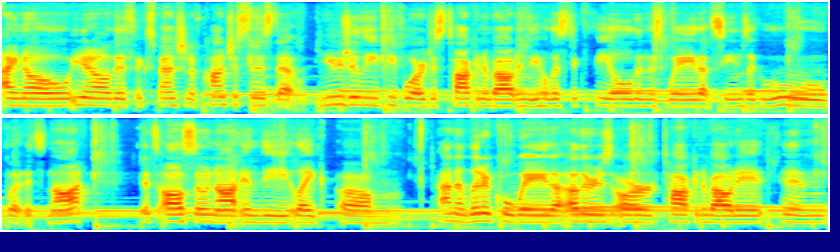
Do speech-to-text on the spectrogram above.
I know, you know, this expansion of consciousness that usually people are just talking about in the holistic field in this way that seems like, ooh, but it's not it's also not in the like um, analytical way that others are talking about it in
